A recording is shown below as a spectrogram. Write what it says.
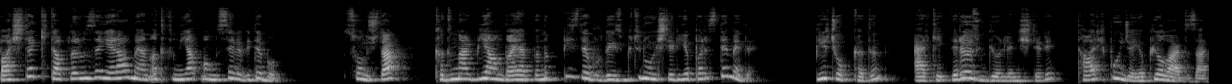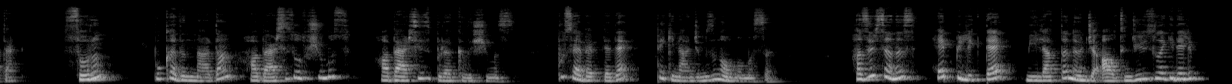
Başta kitaplarımızda yer almayan atıfını yapmamın sebebi de bu. Sonuçta kadınlar bir anda ayaklanıp biz de buradayız bütün o işleri yaparız demedi. Birçok kadın erkeklere özgü görülen işleri tarih boyunca yapıyorlardı zaten. Sorun bu kadınlardan habersiz oluşumuz, habersiz bırakılışımız. Bu sebeple de pek inancımızın olmaması. Hazırsanız hep birlikte önce 6. yüzyıla gidelim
